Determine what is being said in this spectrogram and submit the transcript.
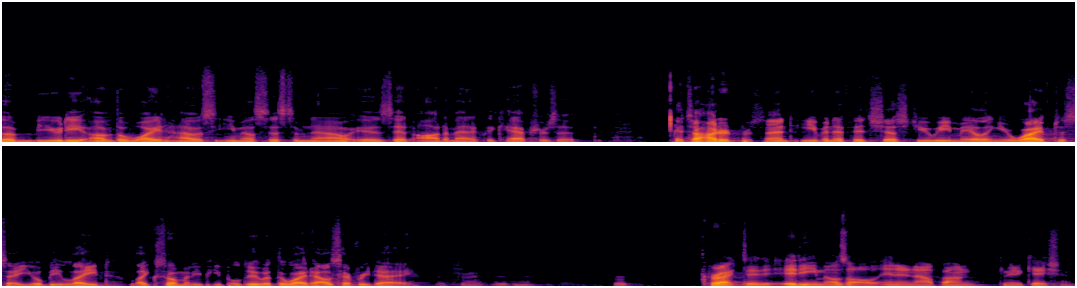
The beauty of the White House email system now is it automatically captures it. It's hundred percent, even if it's just you emailing your wife to say you'll be late, like so many people do at the White House every day. That's right, isn't it? Correct. It, it emails all in and outbound communication.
